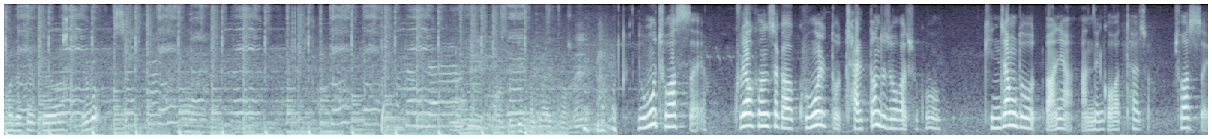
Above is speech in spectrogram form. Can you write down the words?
한번 더 쓸게요 그리고 너무 좋았어요. 구약 선수가 공을 또 잘 던져줘가지고 긴장도 많이 안 된 것 같아서 좋았어요.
